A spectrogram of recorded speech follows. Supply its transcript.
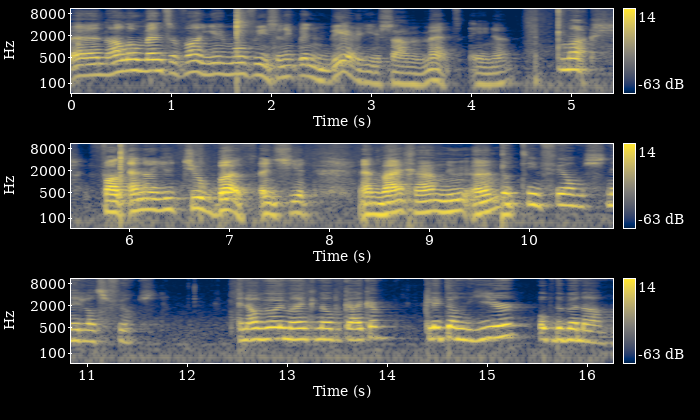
En hallo mensen van J-Movies en ik ben weer hier samen met ene Max. van NL YouTube Bud en shit. En wij gaan nu een... Top 10 films, Nederlandse films. En nou wil je mijn kanaal bekijken? Klik dan hier op de banaan.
